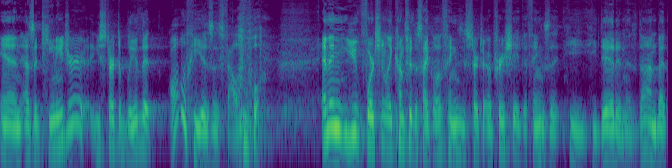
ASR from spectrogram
And as a teenager, you start to believe that all he is is fallible. And then you fortunately come through the cycle of things, you start to appreciate the things that he, he did and has done. But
